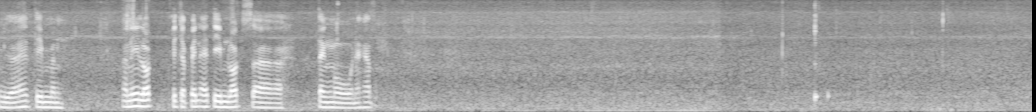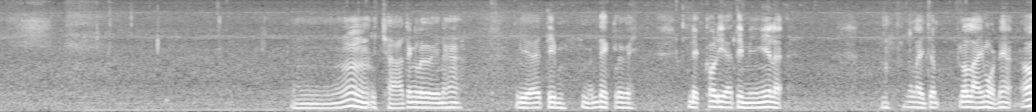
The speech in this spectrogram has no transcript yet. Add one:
เลียให้ไอติมมัน อันนี้รสจะเป็นไอติมรสเออแตงโมนะครับ อืมอิจฉาจังเลยนะฮะเลียไอติมเหมือนเด็กเลย เด็กเขาเลียไอติมอย่างนี้แหละอืมเมื่อไรจะละลายหมดเนี่ย เอา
